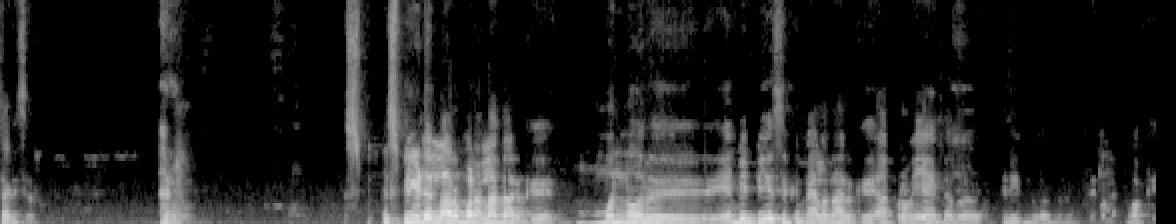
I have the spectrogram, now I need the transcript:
சரி சார் ஸ்பீடு எல்லாம் ரொம்ப நல்லா தான் இருக்கு. முன்னூறு எம்பிபிஎஸ்க்கு மேல தான் இருக்கு. அப்புறம் ஏன் இந்த திடீர்னு வந்ததுன்னு தெரியல. ஓகே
